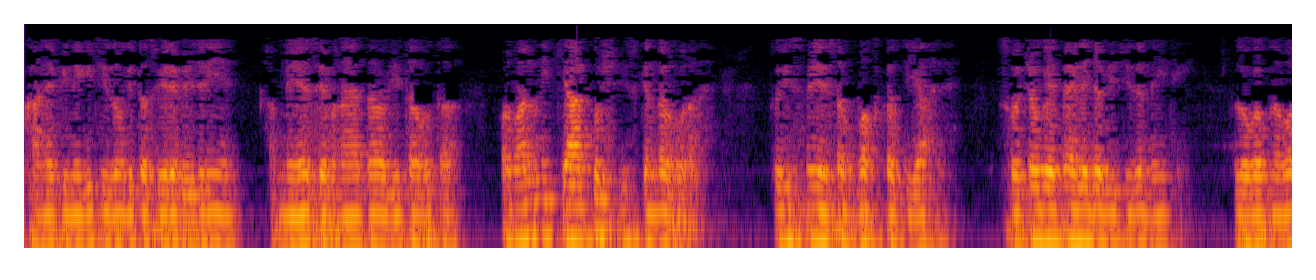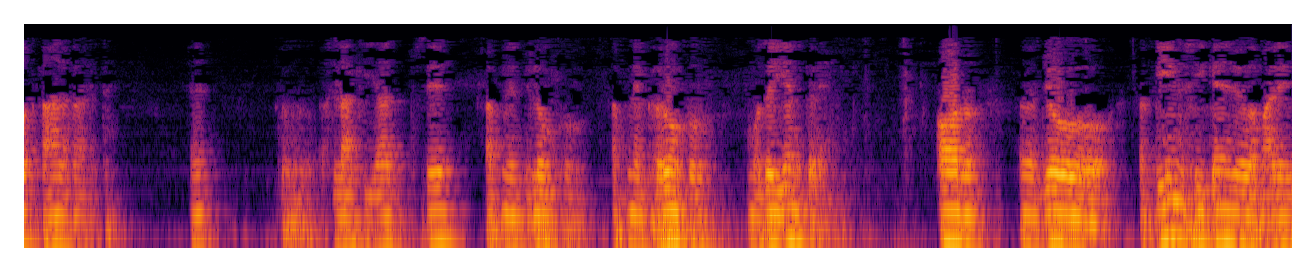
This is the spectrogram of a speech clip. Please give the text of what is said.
کھانے پینے کی چیزوں کی تصویریں بھیج رہی ہیں۔ ہم نے ایسے بنایا تھا یہ تھا، ہوتا۔ اور معلوم نہیں کیا کچھ اس کے اندر ہو رہا ہے۔ تو اس میں یہ سب وقت کر دیا ہے۔ سوچو گے، پہلے جب یہ چیزیں نہیں تھی لوگ اپنا وقت کہاں لگا رہے تھے؟ تو اللہ کی یاد سے اپنے دلوں کو، اپنے گھروں کو مزین کریں۔ اور جو دین سیکھیں، جو ہمارے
